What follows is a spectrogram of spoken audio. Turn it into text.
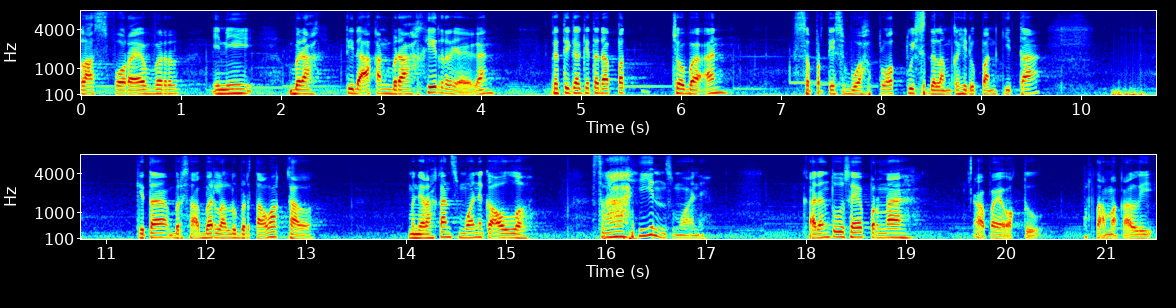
last forever ini berah tidak akan berakhir ya kan? Ketika kita dapat cobaan seperti sebuah plot twist dalam kehidupan kita kita bersabar lalu bertawakal menyerahkan semuanya ke Allah serahin semuanya. Kadang tuh saya pernah apa ya waktu pertama kali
